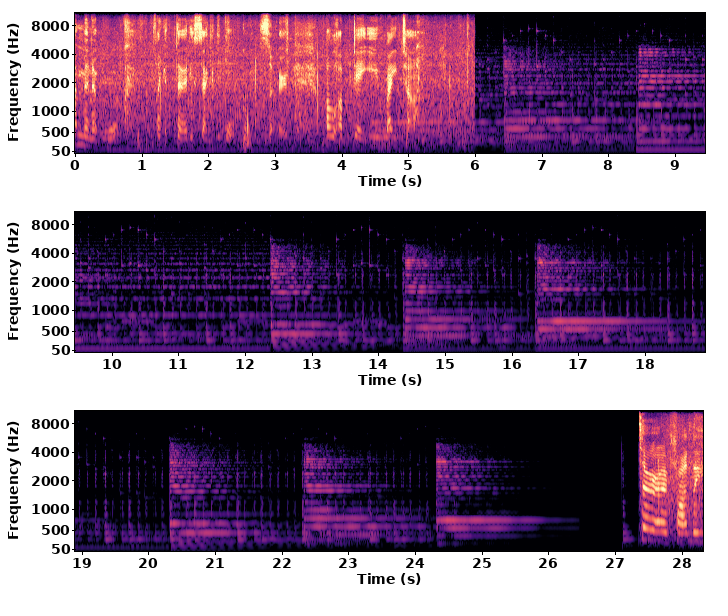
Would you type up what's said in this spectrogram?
a minute walk. It's like a 30 second walk. So I'll update you later. So I finally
